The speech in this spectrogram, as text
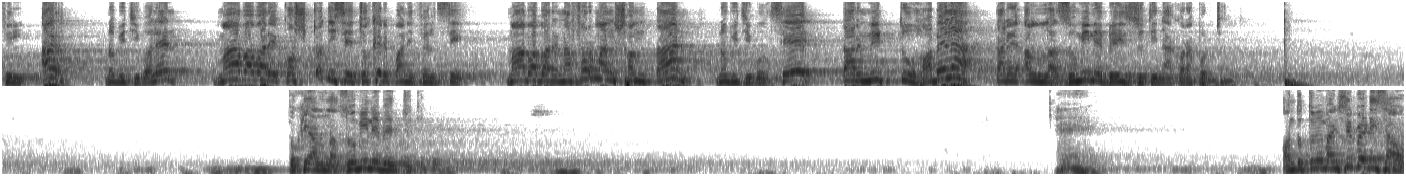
ফিল আরদ। নবীজি বলেন, মা বাবারে কষ্ট দিছে, চোখের পানি ফেলছে। মা বাবার নাফরমান সন্তান, নবীজি বলছে, তার মৃত্যু হবে না, তারে আল্লাহ জমিনে বেইজ্জতি না করা পর্যন্ত। তোকে আল্লাহ জমিনে বেজ্জতি করবে। অন্তত তুমি মানুষের বেডি চাও।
